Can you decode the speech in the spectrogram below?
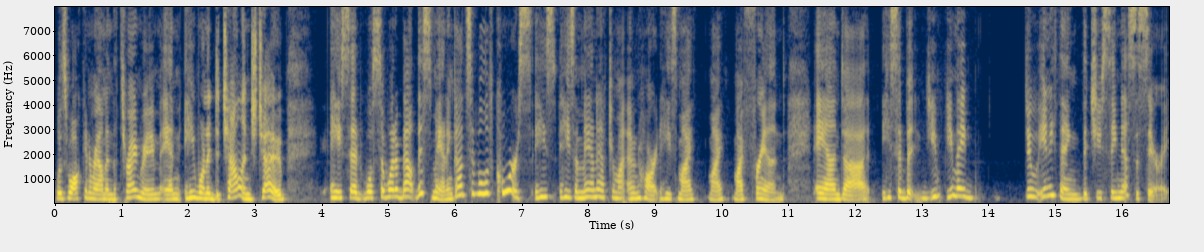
was walking around in the throne room and he wanted to challenge Job, he said, "Well, so what about this man?" And God said, "Well, of course, he's he's a man after my own heart. He's my my my friend." And uh, he said, "But you you may do anything that you see necessary."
